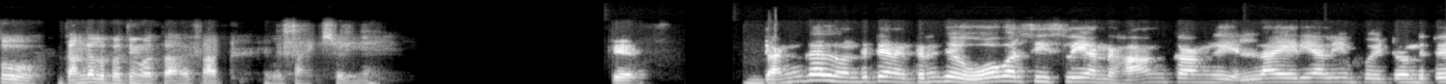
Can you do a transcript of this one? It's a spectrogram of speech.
ஸோ தங்கலை பத்தி தாட் உங்க தாட் சொல்லுங்க. தங்கல் வந்துட்டு எனக்கு தெரிஞ்ச ஓவர்சீஸ்லயும் அந்த ஹாங்காங் எல்லா ஏரியாலயும் போயிட்டு வந்துட்டு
